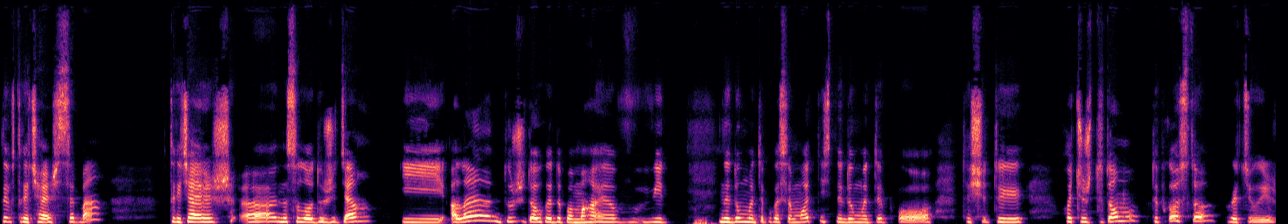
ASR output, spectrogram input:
ти втрачаєш себе, втрачаєш е, насолоду життя, і, але дуже добре допомагає від не думати про самотність, не думати про те, що ти хочеш додому, ти просто працюєш,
